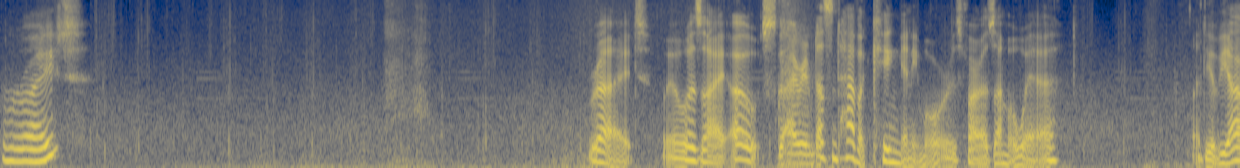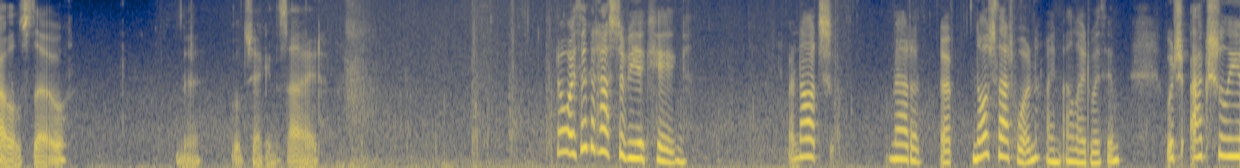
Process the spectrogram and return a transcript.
Right. Right. Where was I? Oh, Skyrim doesn't have a king anymore, as far as I'm aware. Plenty of Jarls, though. Eh, we'll check inside. No, I think it has to be a king. But not... Mad uh, not that one, I'm allied with him. Which actually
